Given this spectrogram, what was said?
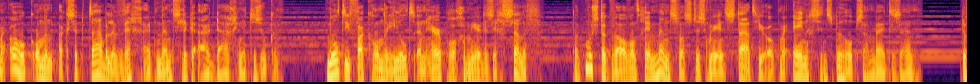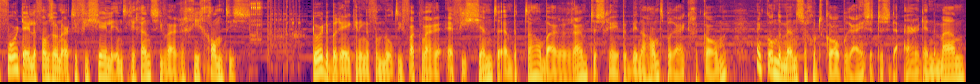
maar ook om een acceptabele weg uit menselijke uitdagingen te zoeken. Multivac onderhield en herprogrammeerde zichzelf. Dat moest ook wel, want geen mens was dus meer in staat hier ook maar enigszins behulpzaam bij te zijn. De voordelen van zo'n artificiële intelligentie waren gigantisch. Door de berekeningen van Multivac waren efficiënte en betaalbare ruimteschepen binnen handbereik gekomen en konden mensen goedkoop reizen tussen de aarde en de maan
